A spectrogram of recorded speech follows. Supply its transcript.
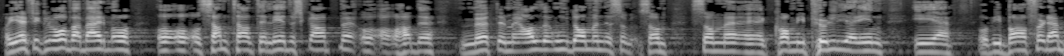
Og Jeg fikk lov å være med og, og, og, og samtale til lederskapet og, hadde møter med alle ungdommene som, som, som eh, kom i puljer inn. I, eh, og vi ba for dem,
